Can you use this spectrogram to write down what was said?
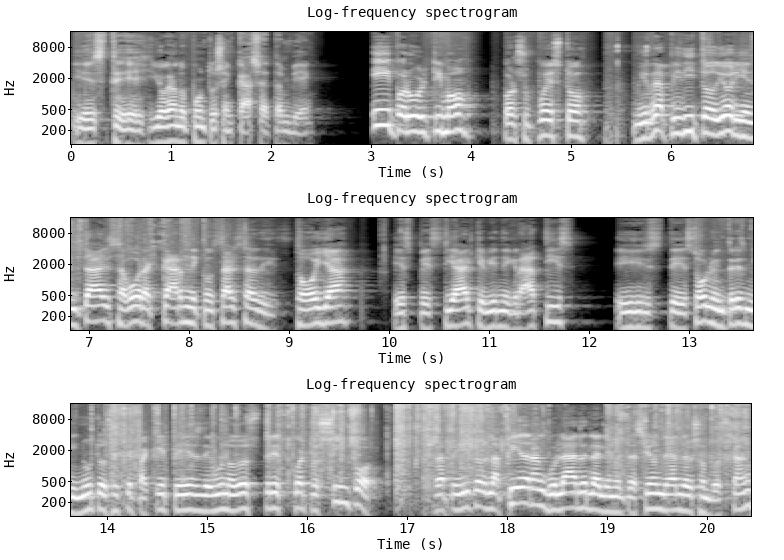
este, yo gano puntos en casa también. Y por último, por supuesto, mi rapidito de oriental, sabor a carne con salsa de soya especial que viene gratis. Este, solo en tres minutos. Este paquete es de 1, 2, 3, 4, 5 rapidito, es la piedra angular de la alimentación de Anderson Boscan.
